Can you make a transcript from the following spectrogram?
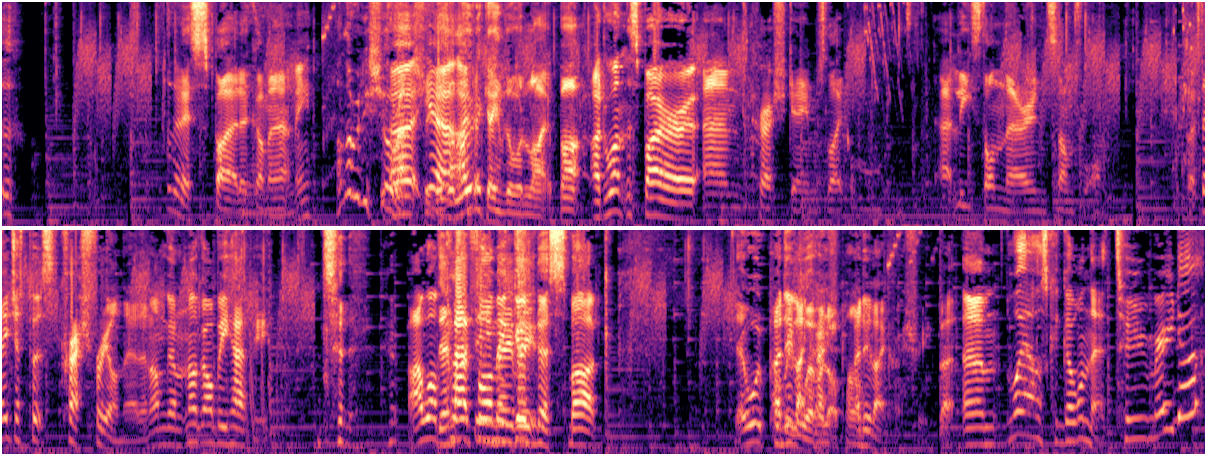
Ugh. Look at this spider coming at me. I'm not really sure Uh, actually. yeah, There's a load d- of games I would like, but I'd want the Spyro and Crash games, like, at least on there in some form. But if they just put Crash 3 on there, then I'm gonna, not gonna be happy. I want There platforming goodness, Mark. would I do like Crash. a lot of I do like Crash 3. But um, what else can go on there? Tomb Raider?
